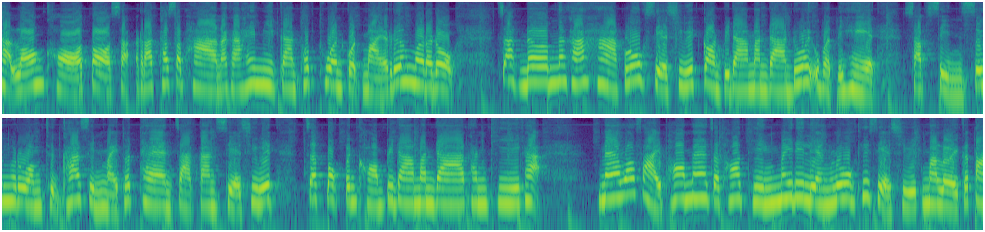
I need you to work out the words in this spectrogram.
ค่ะร้องขอต่อรัฐสภานะคะ ให้มีการทบทวนกฎหมายเรื่องมรดก จากเดิมนะคะ หากลูกเสียชีวิตก่อนปิดามารดาด้วยอุบัติเหตุ ทรัพย์สินซึ่งรวมถึงค่าสินไหมทดแทนจากการเสียชีวิต จะตกเป็นของปิดามารดาทันทีค่ะ แม้ว่าฝ่ายพ่อแม่จะทอดทิ้งไม่ได้เลี้ยงลูกที่เสียชีวิตมาเลยก็ต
